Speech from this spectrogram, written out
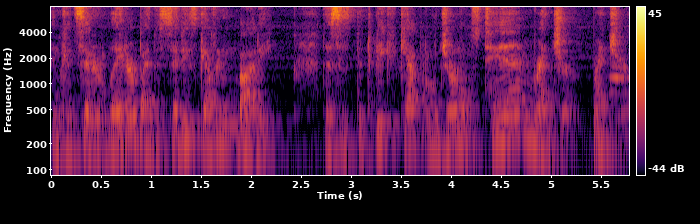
and considered later by the city's governing body. This is the Topeka Capital Journal's Tim Hrenchir. Hrenchir.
